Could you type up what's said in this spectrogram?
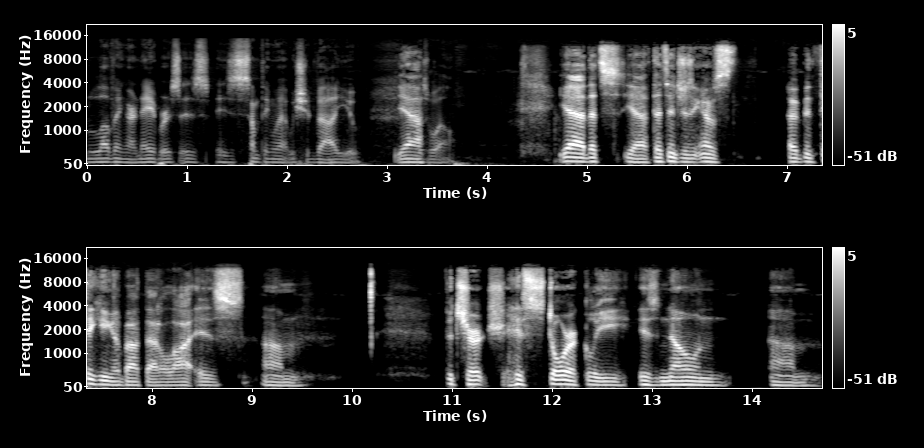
loving our neighbors is is something that we should value Yeah. as well Yeah, that's yeah, that's interesting. I was I've been thinking about that a lot is um the church historically is known um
